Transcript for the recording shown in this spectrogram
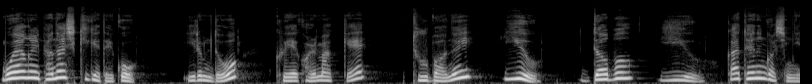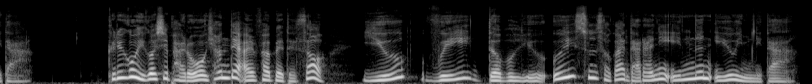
모양을 변화시키게 되고 이름도 그에 걸맞게 두 번의 u, u가 되는 것입니다. 그리고 이것이 바로 현대 알파벳에서 U, V, W의 순서가 나란히 있는 이유입니다.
